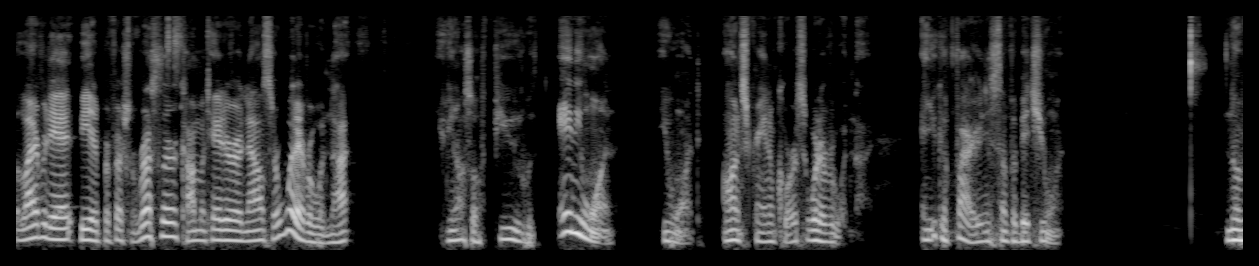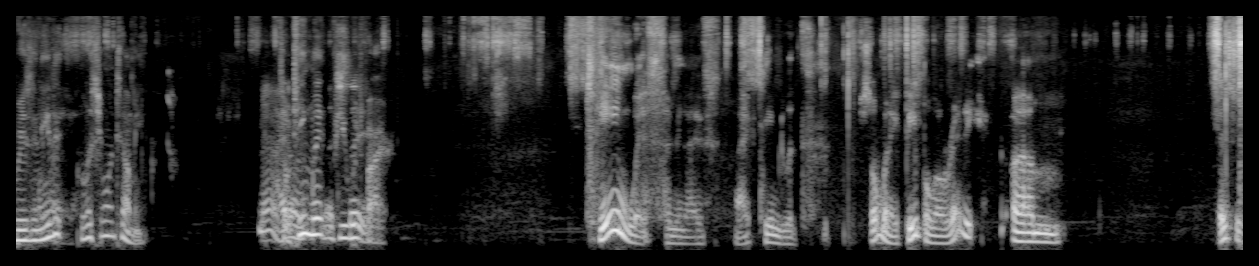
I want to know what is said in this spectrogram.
alive or dead, be it a professional wrestler, commentator, announcer, whatever, whatnot. You can also feud with anyone you want on screen, of course, or whatever, whatnot. And you can fire any son of a bitch you want. No reason needed, unless you want to tell me. No, So team with, feud with, fire. team with i mean i've i've teamed with so many people already um this is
